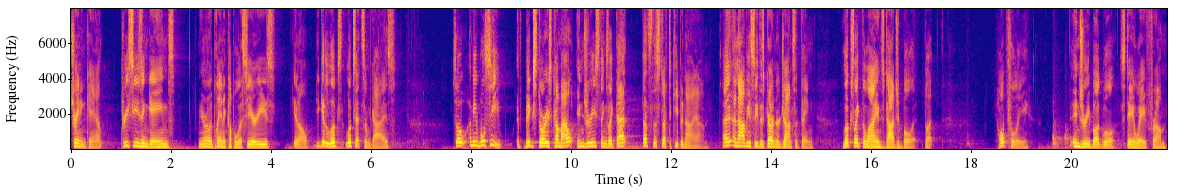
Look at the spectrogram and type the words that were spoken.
training camp, preseason games. You're only playing a couple of series. You know, you get a looks looks at some guys. So, I mean, we'll see. If big stories come out, injuries, things like that, that's the stuff to keep an eye on. And, obviously, this Gardner Johnson thing looks like the Lions dodge a bullet, but hopefully, the injury bug will stay away from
